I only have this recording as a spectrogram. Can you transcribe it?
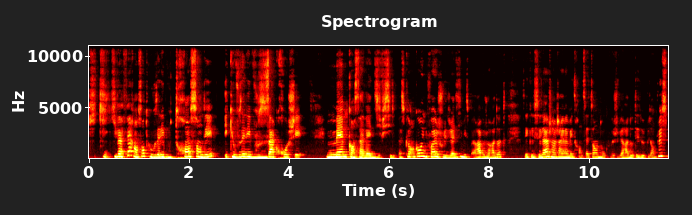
qui, qui va faire en sorte que vous allez vous transcender et que vous allez vous accrocher même quand ça va être difficile. Parce que, encore une fois, je vous l'ai déjà dit, mais c'est pas grave, je radote. C'est que c'est l'âge, hein, j'arrive à mes 37 ans, donc je vais radoter de plus en plus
